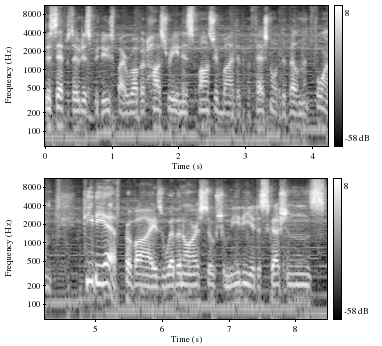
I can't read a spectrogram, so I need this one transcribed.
This episode is produced by Robert Hossery and is sponsored by the Professional Development Forum. PDF provides webinars, social media discussions,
